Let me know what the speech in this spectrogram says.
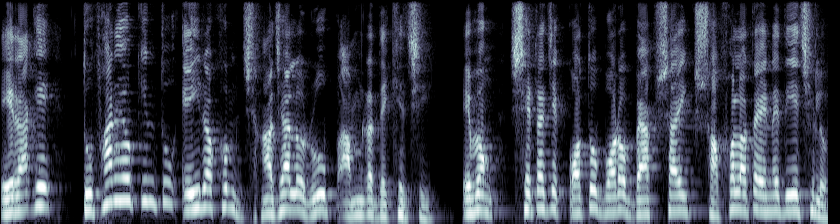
এর আগে তুফানেও কিন্তু এই রকম ঝাঁঝালো রূপ আমরা দেখেছি এবং সেটা যে কত বড় ব্যবসায়িক সফলতা এনে দিয়েছিল,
